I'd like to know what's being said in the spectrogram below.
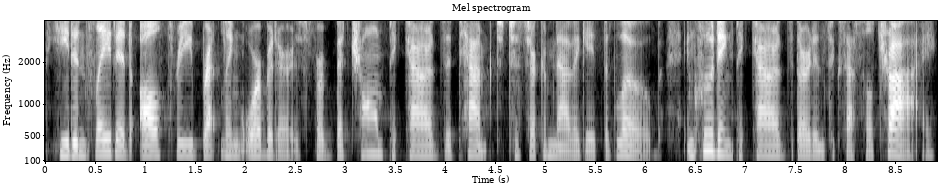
He'd inflated all three Breitling orbiters for Bertrand Piccard's attempt to circumnavigate the globe, including Piccard's third and successful try,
